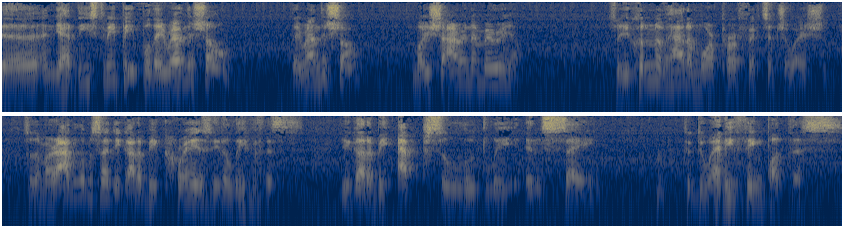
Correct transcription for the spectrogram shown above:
uh, and you had these three people, they ran the show. They ran the show. Moshe, Aaron, and Miriam. So you couldn't have had a more perfect situation. So the Meraglim said, you got to be crazy to leave this. You got to be absolutely insane to do anything but this.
